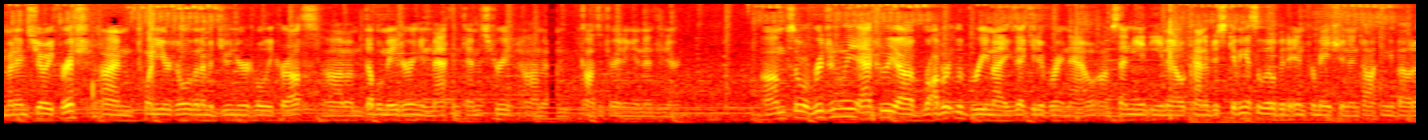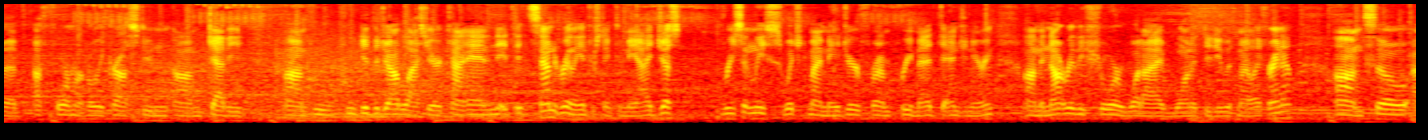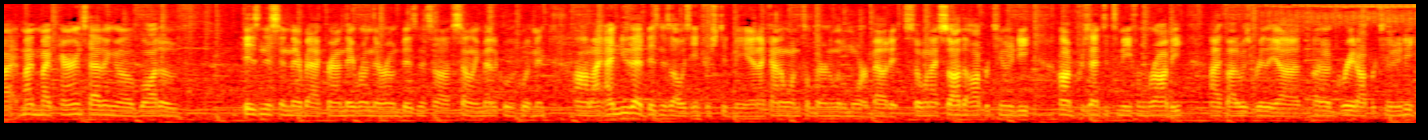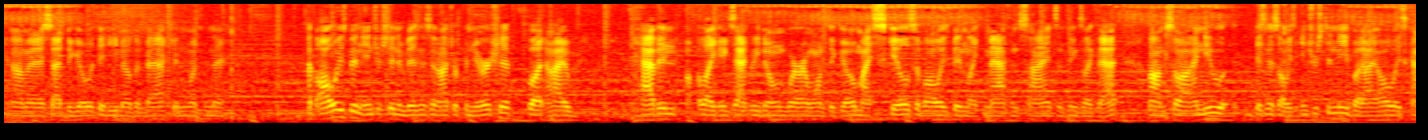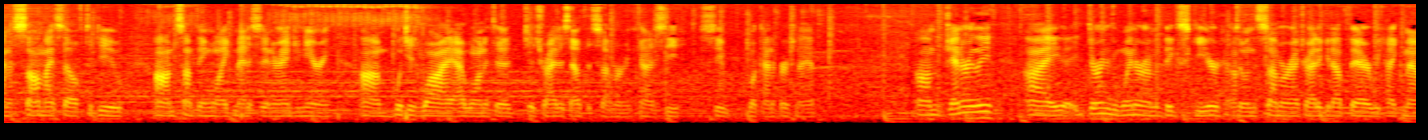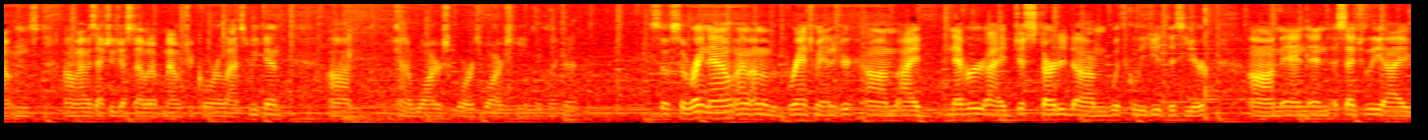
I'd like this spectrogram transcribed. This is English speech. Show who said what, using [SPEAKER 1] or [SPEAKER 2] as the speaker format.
[SPEAKER 1] my name is Joey Frisch. I'm 20 years old and I'm a junior at Holy Cross. Um, I'm double majoring in math and chemistry. Um, I'm concentrating in engineering. Um, so originally, actually, uh, Robert Labrie, my executive right now, um, sent me an email kind of just giving us a little bit of information and talking about a, a former Holy Cross student, um, Gabby, um, who, who did the job last year. And it, it sounded really interesting to me. I just recently switched my major from pre-med to engineering um, and not really sure what I wanted to do with my life right now. Um, so I, my, my parents having a lot of business in their background. They run their own business off selling medical equipment. Um, I, I, knew that business always interested me, and I kind of wanted to learn a little more about it. So when I saw the opportunity um, presented to me from Robbie, I thought it was really a, a great opportunity, um, and I decided to go with it, emailed them back, and went from there. I've always been interested in business and entrepreneurship, but I haven't like exactly known where I wanted to go. My skills have always been like math and science and things like that. Um, so I knew business always interested me, but I always kind of saw myself to do um, something like medicine or engineering, um, which is why I wanted to, to try this out this summer and kind of see see what kind of person I am. Um, generally, I during the winter I'm a big skier. So in the summer I try to get up there. We hike mountains. Um, I was actually just out at Mount Chocorua last weekend. Um, kind of water sports, water skiing, things like that. So, so right now I'm, I'm a branch manager. Um, I never, I just started um, with collegiate this year, um, and and essentially I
